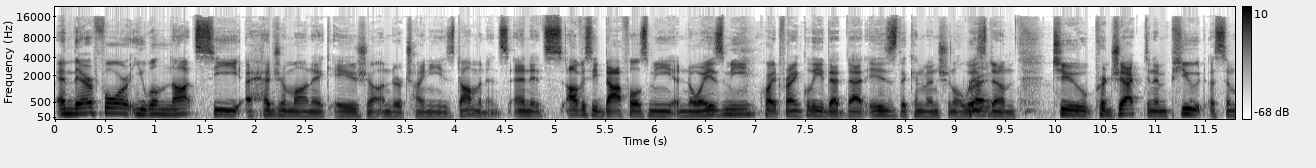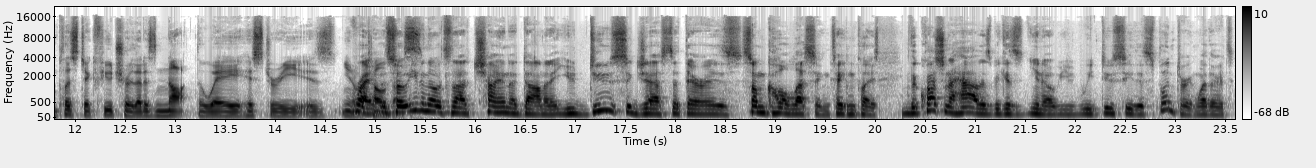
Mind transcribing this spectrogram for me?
and therefore you will not see a hegemonic Asia under Chinese dominance. And it's obviously baffles me, annoys me, quite frankly, that that is the conventional wisdom to project and impute a simplistic future that is not the way history is, you know, right. So us. even though it's not China dominant, you do suggest that there is some coalescing taking place. The question I have is because you know you, we do see this splintering, whether it's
